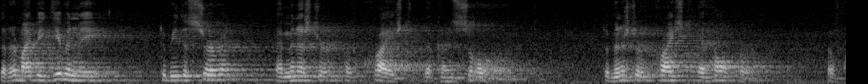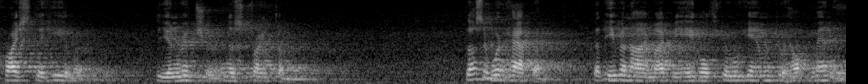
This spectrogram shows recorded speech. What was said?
that it might be given me to be the servant and minister of Christ the Consoler, the minister of Christ the Helper, of Christ the Healer, the Enricher, and the Strengthener. Thus it would happen that even I might be able through him to help many,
